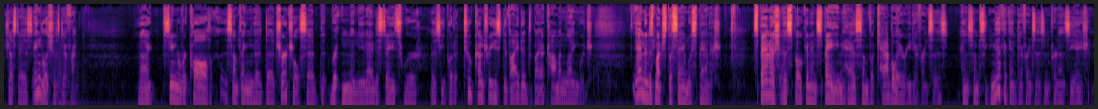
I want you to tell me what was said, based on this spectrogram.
just as English is different. Now, I seem to recall something that uh, Churchill said that Britain and the United States were, as he put it, two countries divided by a common language. And it is much the same with Spanish. Spanish, as spoken in Spain, has some vocabulary differences and some significant differences in pronunciation.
